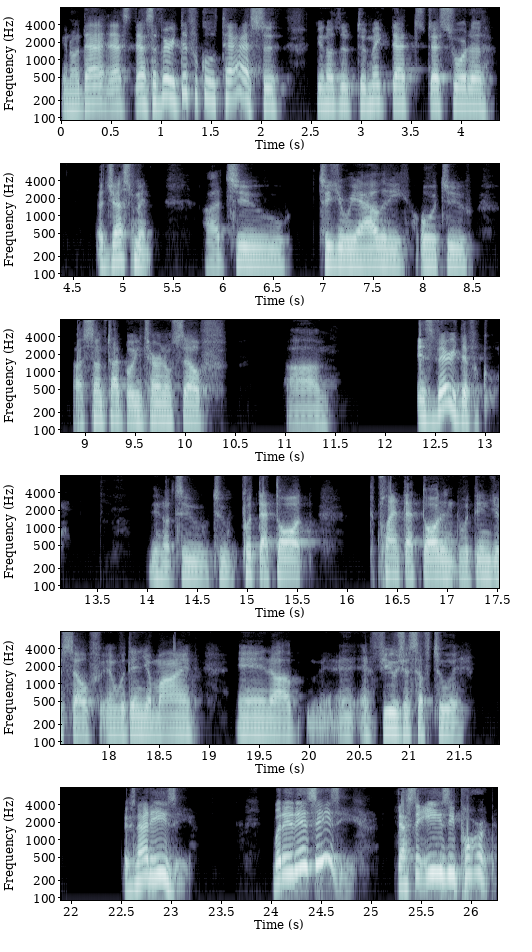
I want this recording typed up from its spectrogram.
You know, that that's that's a very difficult task to you know, to, to make that that sort of adjustment uh, to to your reality or to uh, some type of internal self, um, it's very difficult. You know, to to put that thought, to plant that thought in, within yourself and within your mind, and uh, infuse yourself to it. It's not easy, but it is easy. That's the easy part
